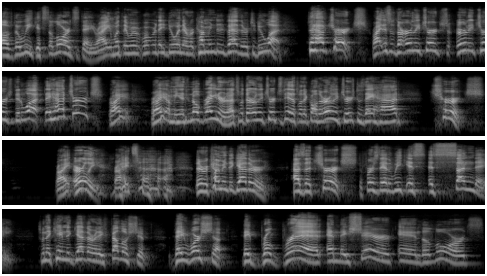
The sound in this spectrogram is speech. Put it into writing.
of the week. It's the Lord's day, right? And what they were what were they doing? They were coming together to do what? To have church, right? This is the early church. Early church did what? They had church, right? Right? I mean, it's a no-brainer. That's what the early church did. That's what they called the early church because they had church, right? Early, right? they were coming together as a church, the first day of the week is, is Sunday. It's when they came together, and they fellowshiped, they worshiped, they broke bread, and they shared in the Lord's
